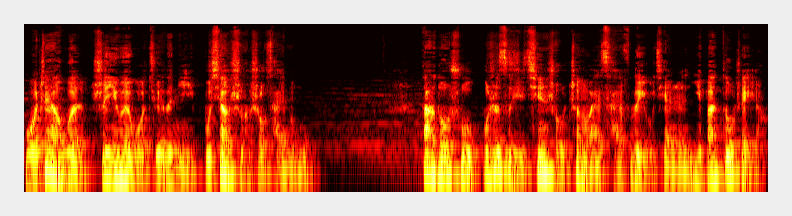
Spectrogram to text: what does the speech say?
我这样问是因为我觉得你不像是个守财奴。大多数不是自己亲手挣来财富的有钱人一般都这样。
